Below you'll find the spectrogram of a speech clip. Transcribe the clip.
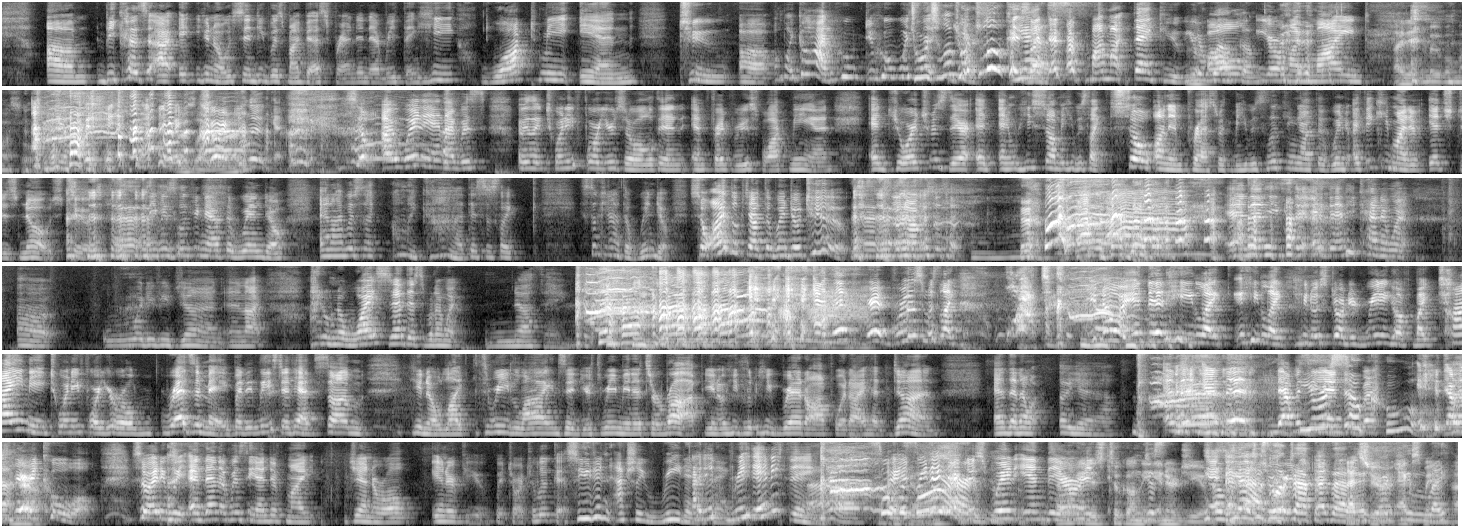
um, because I, it, you know, Cindy was my best friend and everything, he walked me in to uh, oh my God, who who was George the- Lucas. George Lucas. Yes. I- I- my mind. Thank you. You're, You're all, welcome. You're on my mind. I didn't move a muscle. I was like, George what? Lucas. So I went in. I was I was like 24 years old, and and Fred Roos walked me in, and George was there, and and he saw me. He was like so unimpressed with me. He was looking out the window. I think he might have itched his nose too. he was looking out the window, and I was like, oh my god, this is like. He's looking out the window. So I looked out the window too. you know, I was just like, "Mm." and then he said, and then he kind of went, uh, "What have you done?" And I, I don't know why I said this, but I went, "Nothing." and then Fred Roos was like, "What?" You know, and then he like he like you know started reading off my tiny twenty four year old resume, but at least it had some. You know, like three lines in your three minutes are up. You know, he he read off what I had done, and then I went, oh yeah, and then, and then that was You the were end so of my, cool. that was very cool. So anyway, and then it was the end of my general interview with George Lucas. So you didn't actually read anything. I didn't read anything. So I didn't read anything. I just went in there love you and just took on the Just- energy of Oh, I yeah. just looked George- apathetic. That's your X-Men like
